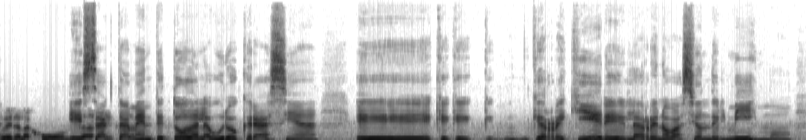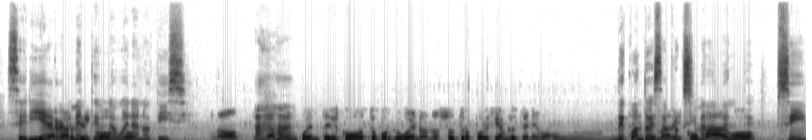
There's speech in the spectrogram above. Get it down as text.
volver a la junta. Exactamente, toda la burocracia eh, que, que, que, requiere la renovación del mismo. Sería realmente una buena noticia. ¿no? Tengamos en cuenta el costo, porque bueno, nosotros, por ejemplo, tenemos un... ¿De cuánto es aproximadamente? sí.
